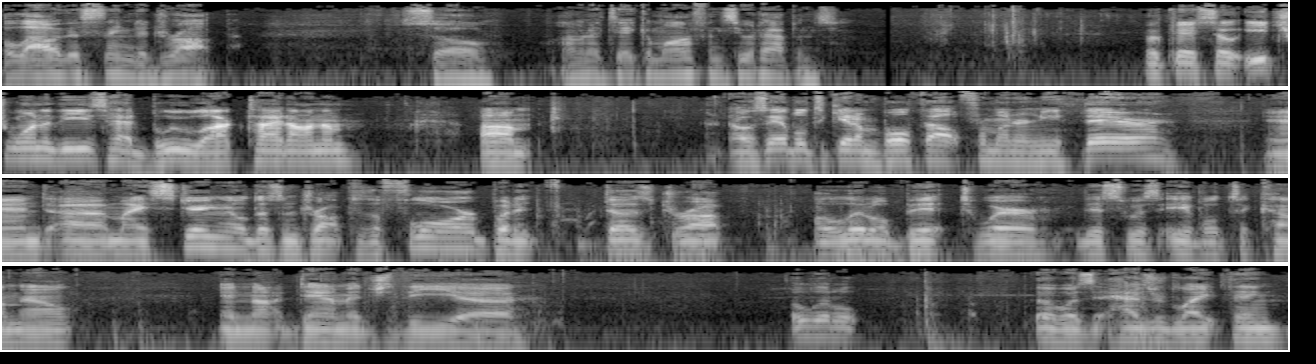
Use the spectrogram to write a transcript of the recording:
allow this thing to drop. So I'm gonna take them off and see what happens. Okay, so each one of these had blue Loctite on them. Um, I was able to get them both out from underneath there, and uh, my steering wheel doesn't drop to the floor, but it does drop a little bit to where this was able to come out and not damage the uh, a little uh, was it hazard light thing.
